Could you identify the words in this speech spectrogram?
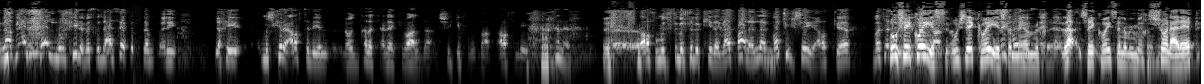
لا فعلا فعلا كذا بس إنه حسيت يعني يا أخي مشكلة عرفت اللي لو دخلت عليك الوالدة إيش فيك يفوت الباب عرفت اللي عرفت مرتبك كذا قاعد طالع اللعب ما تشوف شيء عرفت كيف؟ هو شيء كويس. هو شيء كويس إنه يوم. إيه. لا شيء كويس إنهم يخشون عليك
